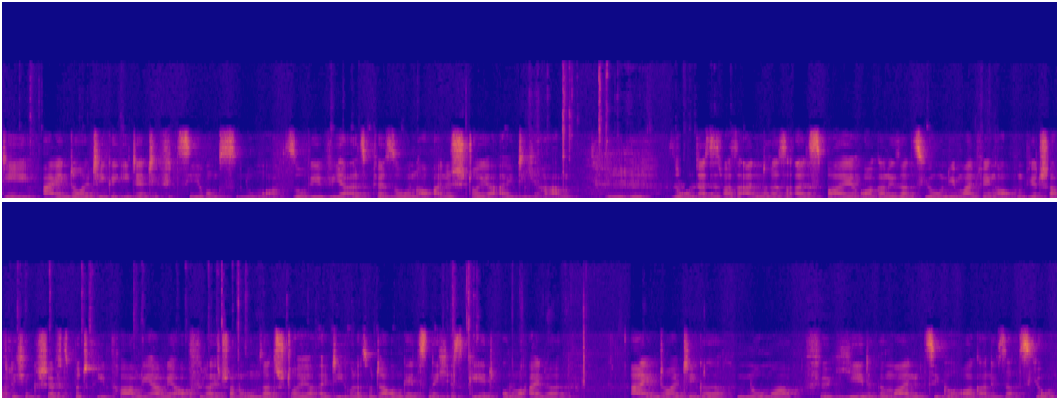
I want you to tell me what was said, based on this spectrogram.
die eindeutige Identifizierungsnummer, so wie wir als Person auch eine Steuer-ID haben. Mhm. So, und das ist was anderes als bei Organisationen, die meinetwegen auch einen wirtschaftlichen Geschäftsbetrieb haben. Die haben ja auch vielleicht schon eine Umsatzsteuer-ID oder so. Darum geht es nicht. Es geht um eine eindeutige Nummer für jede gemeinnützige Organisation.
